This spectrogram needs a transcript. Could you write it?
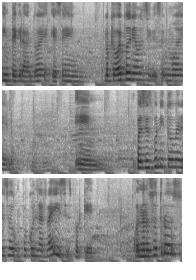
integrando ese, lo que hoy podríamos decir es un modelo. Em, pues es bonito ver eso un poco en las raíces, porque cuando nosotros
